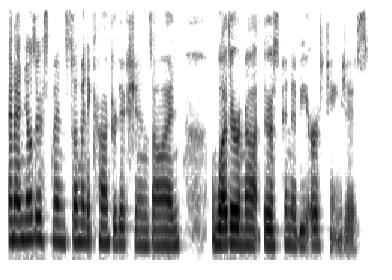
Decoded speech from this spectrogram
and I know there's been so many contradictions on whether or not there's going to be earth changes.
